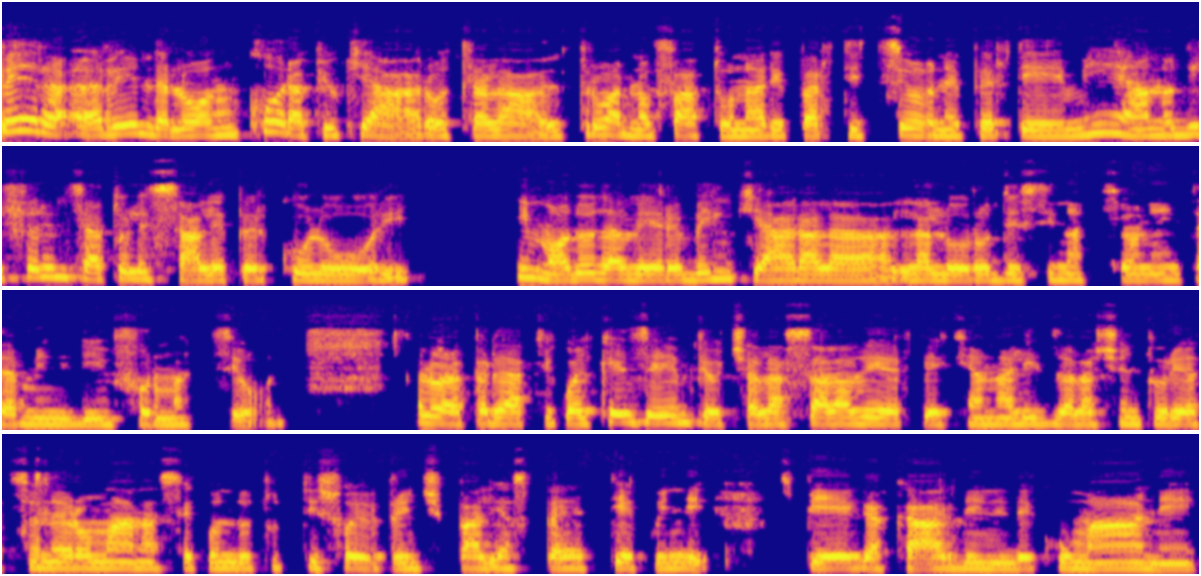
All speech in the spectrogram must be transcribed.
Per renderlo ancora più chiaro, tra l'altro, hanno fatto una ripartizione per temi e hanno differenziato le sale per colori, in modo da avere ben chiara la, la loro destinazione in termini di informazioni. Allora, per darti qualche esempio, c'è la sala verde che analizza la centuriazione romana secondo tutti i suoi principali aspetti e quindi spiega cardini, decumani,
